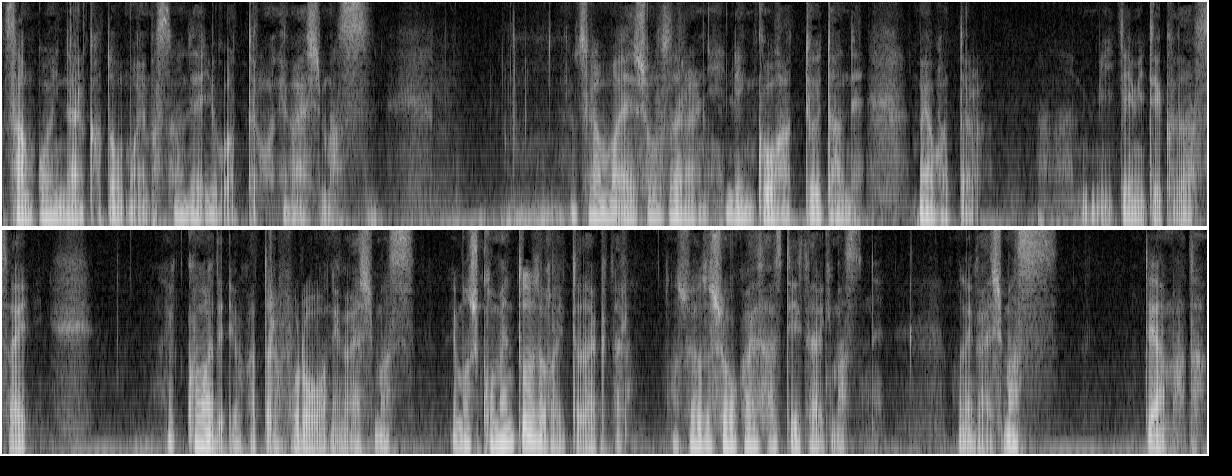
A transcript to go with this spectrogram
参考になるかと思いますのでよかったらお願いしますこちらも、え、詳細欄にリンクを貼っておいたんで、まあ、よかったら見てみてくださいここまでよかったらフォローお願いしますもしコメントとかいただけたら後ほど紹介させていただきますねお願いします。ではまた。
